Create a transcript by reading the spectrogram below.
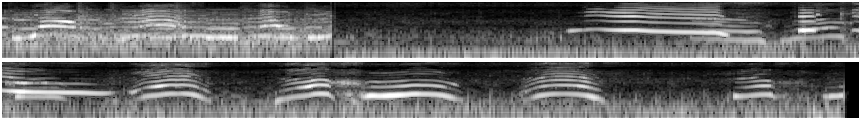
Yeah, yeah.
